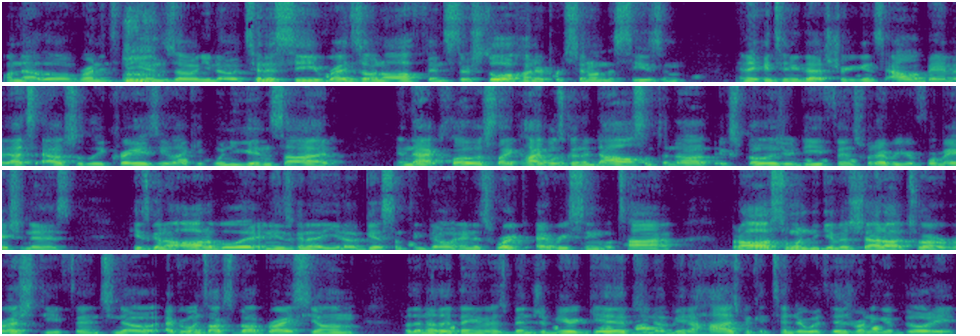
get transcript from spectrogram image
on that little run into the end zone. You know, Tennessee red zone offense, they're still 100 percent on the season, and they continue that streak against Alabama. That's absolutely crazy. Like when you get inside and that close, like Heupel's going to dial something up, expose your defense, whatever your formation is. He's going to audible it, and he's going to you know get something going, and it's worked every single time. But I also wanted to give a shout out to our rush defense. You know, everyone talks about Bryce Young. But another thing has been Jahmyr Gibbs, you know, being a Heisman contender with his running ability.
